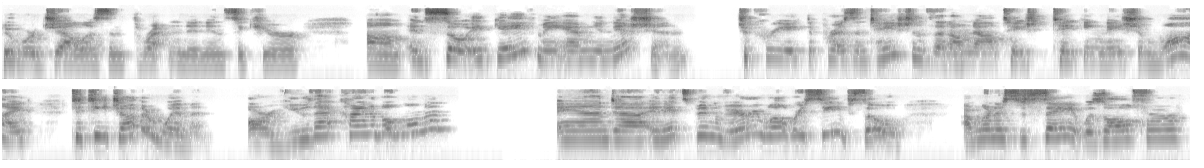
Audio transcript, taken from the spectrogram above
who were jealous and threatened and insecure Um, and so it gave me ammunition to create the presentations that I'm now t- taking nationwide to teach other women. Are you that kind of a woman? And uh, and it's been very well received. So I'm going to just say it was all for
